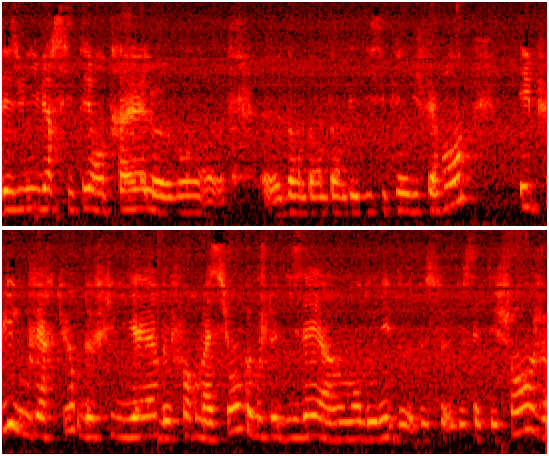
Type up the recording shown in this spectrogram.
des universités entre elles, euh, dans, des disciplines différentes. Et puis l'ouverture de filières de formation, comme je le disais à un moment donné de, de, cet échange,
